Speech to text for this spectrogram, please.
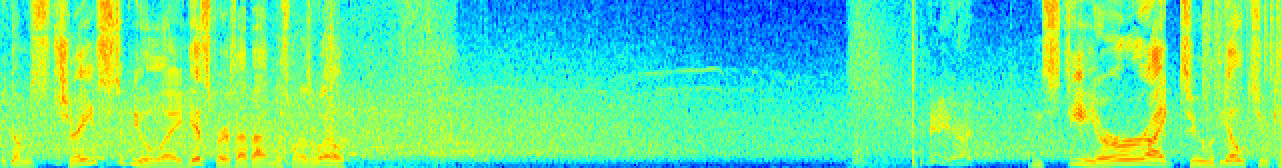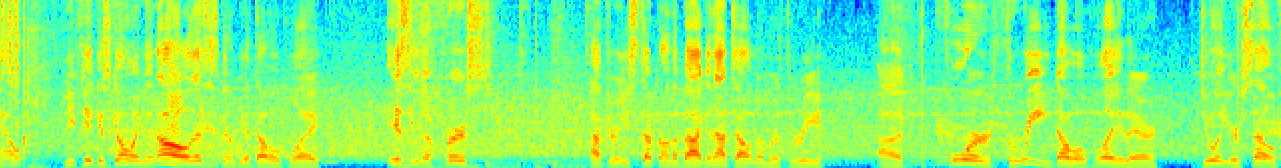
Here comes Chase Tabule, his first at bat in this one as well. And steer right to the 0-2 count. Beefcake is going, and oh, this is going to be a double play. Izzy the first after he stepped on the bag, and that's out number three. 4-3 double play there. Do it yourself.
